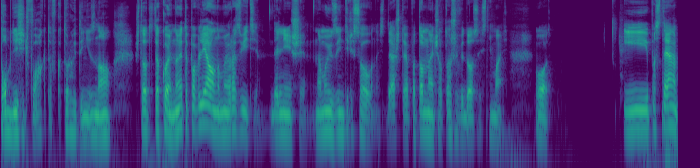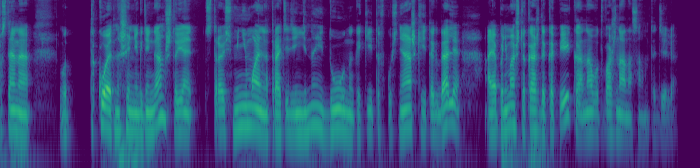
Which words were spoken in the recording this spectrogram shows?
Топ-10 фактов, которые ты не знал. Что-то такое. Но это повлияло на мое развитие дальнейшее, на мою заинтересованность, да, что я потом начал тоже видосы снимать. Вот. И постоянно-постоянно вот такое отношение к деньгам, что я стараюсь минимально тратить деньги на еду, на какие-то вкусняшки и так далее, а я понимаю, что каждая копейка, она вот важна на самом-то деле.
